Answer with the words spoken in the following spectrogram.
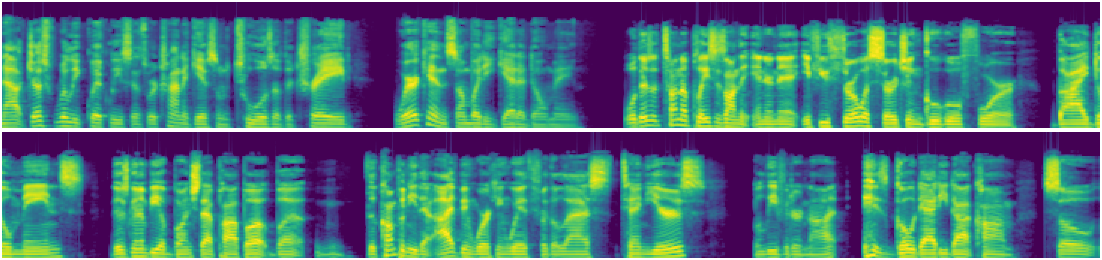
Now, just really quickly, since we're trying to give some tools of the trade, where can somebody get a domain? Well, there's a ton of places on the internet. If you throw a search in Google for buy domains, there's going to be a bunch that pop up, but the company that I've been working with for the last 10 years, believe it or not, is GoDaddy.com. So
